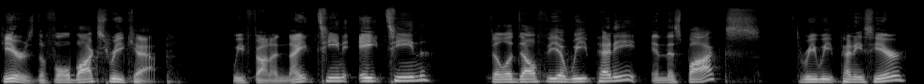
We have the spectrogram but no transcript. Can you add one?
Here's the full box recap. We found a 1918 Philadelphia wheat penny in this box, three wheat pennies here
